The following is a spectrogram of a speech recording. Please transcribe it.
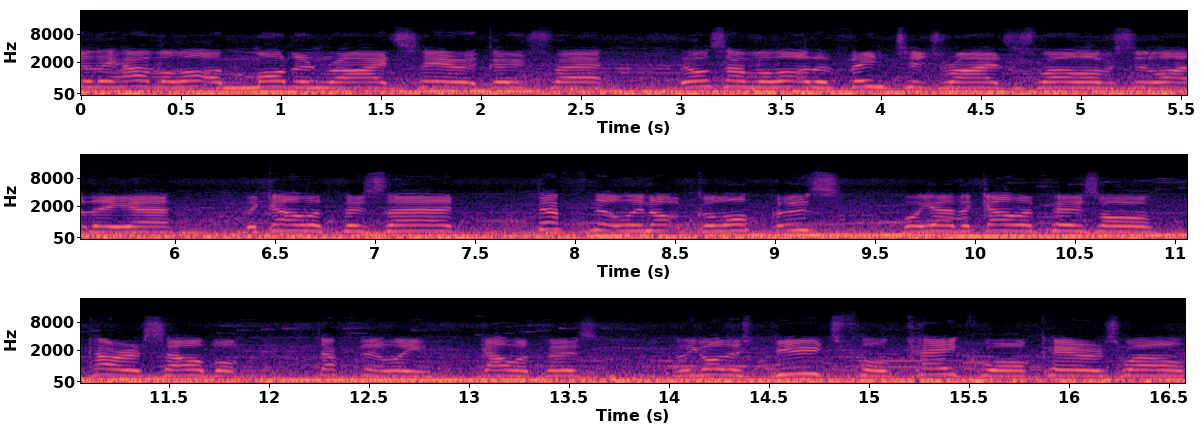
Do they have a lot of modern rides here at Goose Fair, they also have a lot of the vintage rides as well. Obviously, like the uh, the gallopers there, definitely not gallopers, but yeah, the gallopers or carousel, but definitely gallopers. And they got this beautiful cakewalk here as well.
